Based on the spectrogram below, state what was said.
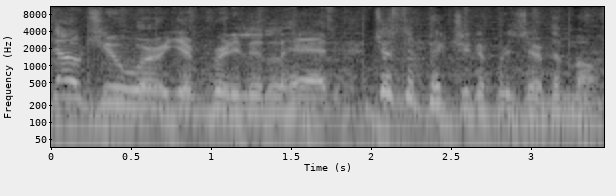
Don't you worry your pretty little head. Just a picture to preserve the moment.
